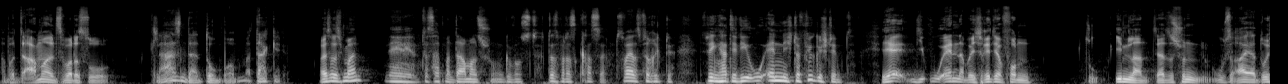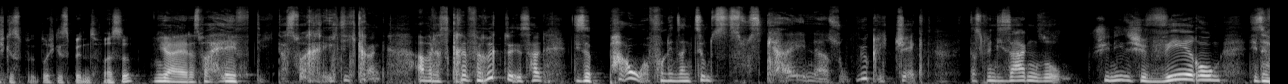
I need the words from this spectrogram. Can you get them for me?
Aber damals war das so, klar sind da Atombomben, Attacke. Weißt du, was ich meine? nee, nee, das hat man damals schon gewusst. Das war das Krasse. Das war ja das Verrückte. Deswegen hat ja die UN nicht dafür gestimmt. Ja, die UN, aber ich rede ja von so Inland. Der hat es schon in den USA ja durchgesp durchgespinnt, weißt du? Ja, ja, das war heftig. Das war richtig krank. Aber das Verrückte ist halt, diese Power von den Sanktionen, das ist das, was keiner so wirklich checkt. Dass, wenn die sagen, so chinesische Währung, diese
